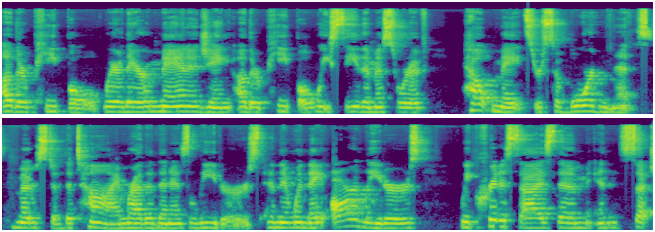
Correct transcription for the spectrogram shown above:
other people, where they are managing other people. We see them as sort of helpmates or subordinates most of the time rather than as leaders. And then when they are leaders, we criticize them in such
